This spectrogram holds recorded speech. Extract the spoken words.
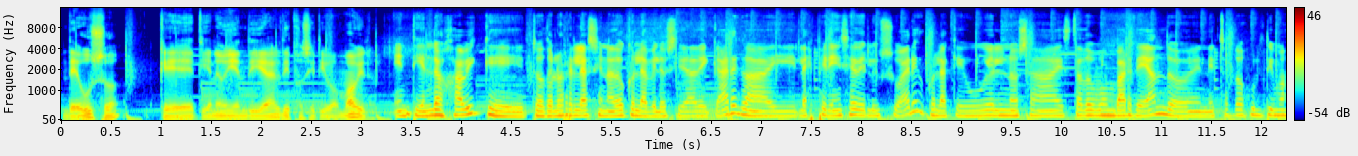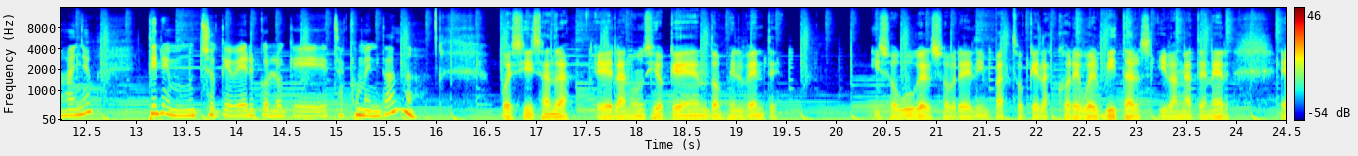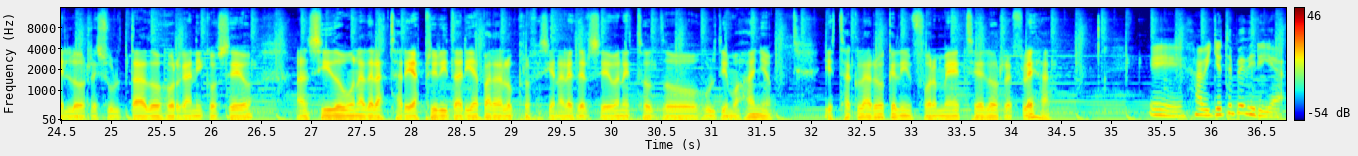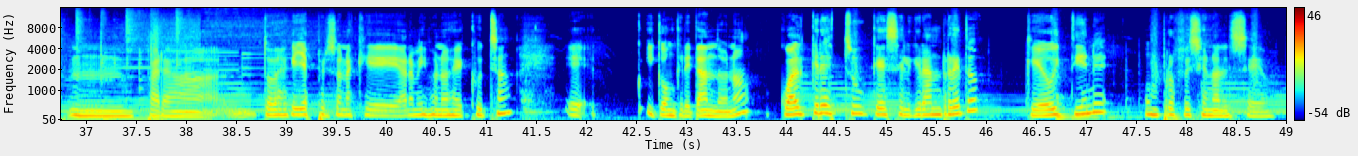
de uso que tiene hoy en día el dispositivo móvil. Entiendo, Javi, que todo lo relacionado con la velocidad de carga y la experiencia del usuario con la que Google nos ha estado bombardeando en estos dos últimos años tiene mucho que ver con lo que estás comentando. Pues sí, Sandra, el anuncio que en 2020 hizo Google sobre el impacto que las Core Web Vitals iban a tener en los resultados orgánicos SEO han sido una de las tareas prioritarias para los profesionales del SEO en estos dos últimos años. Y está claro que el informe este lo refleja. Eh, Javi, yo te pediría, mm, para todas aquellas personas que ahora mismo nos escuchan, eh, y concretando, ¿no? ¿Cuál crees tú que es el gran reto que hoy tiene un profesional SEO?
